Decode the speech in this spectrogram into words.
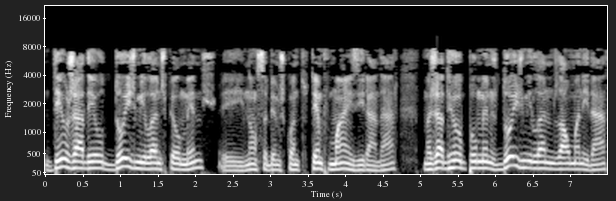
Deus já deu dois mil anos pelo menos, e não sabemos quanto tempo mais irá dar, mas já deu pelo menos dois mil anos à humanidade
